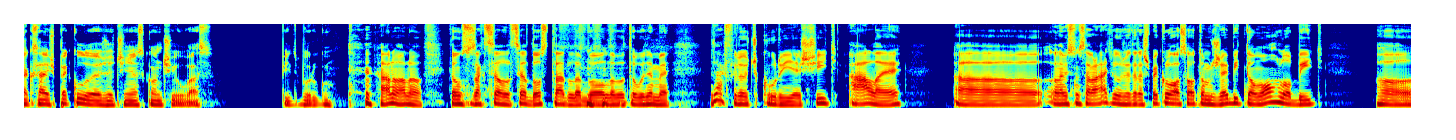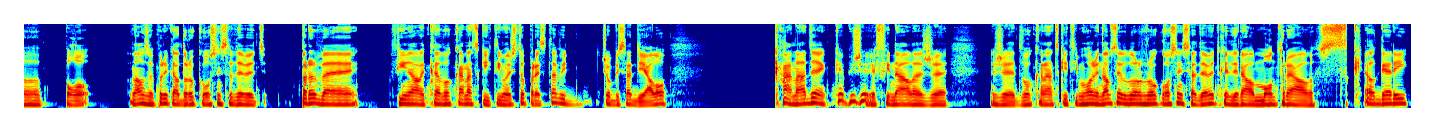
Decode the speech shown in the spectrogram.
Tak sa aj špekuluje, že či neskončí u vás v Pittsburghu. áno, áno, k tomu som sa chcel, chcel dostať, lebo, lebo to budeme za chvíľočku riešiť, ale uh, len by som sa vrátil, že teda špekuloval sa o tom, že by to mohlo byť uh, po naozaj do roku 89 prvé finále kanadských tímov. Si to predstaviť, čo by sa dialo v Kanade, kebyže je finále, že, že dvoch kanadských tímov. Hovorím, naposledy do roku 89, keď hral Montreal z Calgary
